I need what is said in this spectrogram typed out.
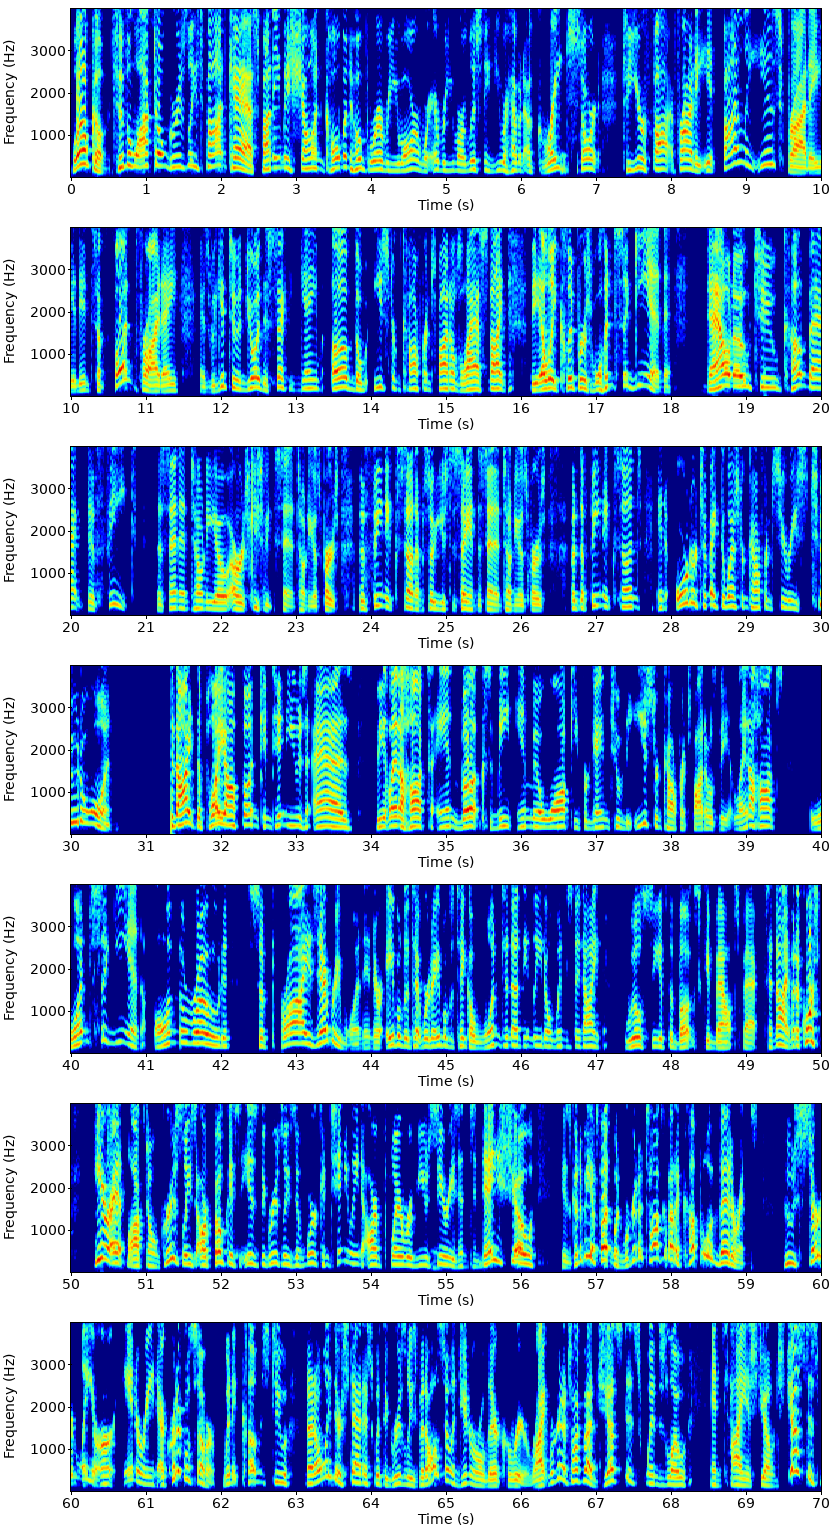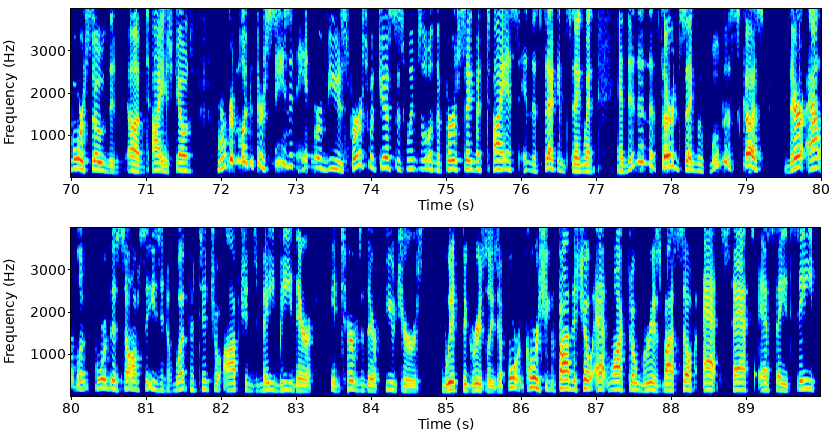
Welcome to the Locked On Grizzlies podcast. My name is Shawn Coleman. Hope wherever you are, wherever you are listening, you are having a great start to your fi- Friday. It finally is Friday, and it's a fun Friday as we get to enjoy the second game of the Eastern Conference Finals last night. The LA Clippers once again down 0-2 comeback defeat the San Antonio, or excuse me, the San Antonio Spurs, the Phoenix Sun. I'm so used to saying the San Antonio Spurs, but the Phoenix Suns, in order to make the Western Conference Series two to one. Tonight, the playoff fun continues as the Atlanta Hawks and Bucks meet in Milwaukee for Game Two of the Eastern Conference Finals. The Atlanta Hawks once again on the road surprise everyone and are able to we're able to take a one to nothing lead on Wednesday night. We'll see if the Bucks can bounce back tonight. But of course, here at Locked On Grizzlies, our focus is the Grizzlies, and we're continuing our player review series. And today's show is going to be a fun one. We're going to talk about a couple of veterans who certainly are entering a critical summer when it comes to not only their status with the Grizzlies, but also in general their career, right? We're going to talk about Justise Winslow and Tyus Jones. Justise more so than um, Tyus Jones. We're going to look at their season in reviews, first with Justise Winslow in the first segment, Tyus in the second segment, and then in the third segment, we'll discuss their outlook for this offseason and what potential options may be there in terms of their futures with the Grizzlies. Of course, you can find the show at Locked On Grizz, myself at Stats SAC.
